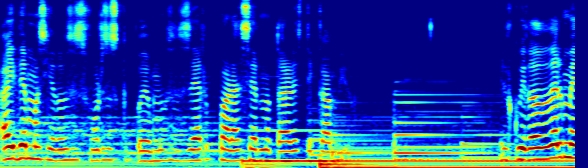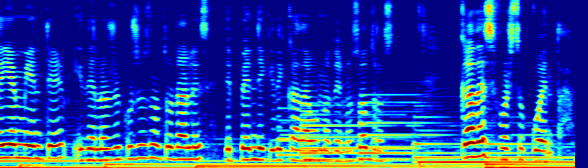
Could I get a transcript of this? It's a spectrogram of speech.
Hay demasiados esfuerzos que podemos hacer para hacer notar este cambio. El cuidado del medio ambiente y de los recursos naturales depende de cada uno de nosotros. Cada esfuerzo cuenta.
